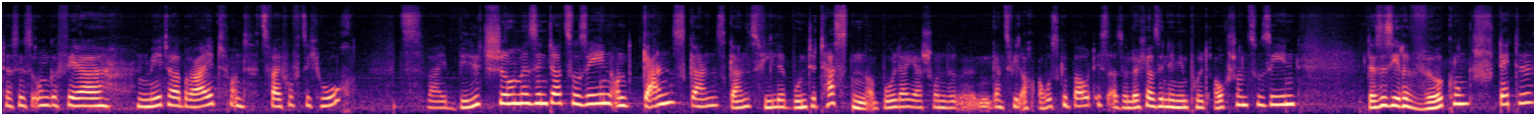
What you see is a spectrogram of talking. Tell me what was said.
Das ist ungefähr einen Meter breit und 2,50 hoch. Zwei Bildschirme sind da zu sehen und ganz, ganz, ganz viele bunte Tasten, obwohl da ja schon äh, ganz viel auch ausgebaut ist. Also Löcher sind in dem Pult auch schon zu sehen. Das ist Ihre Wirkungsstätte.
